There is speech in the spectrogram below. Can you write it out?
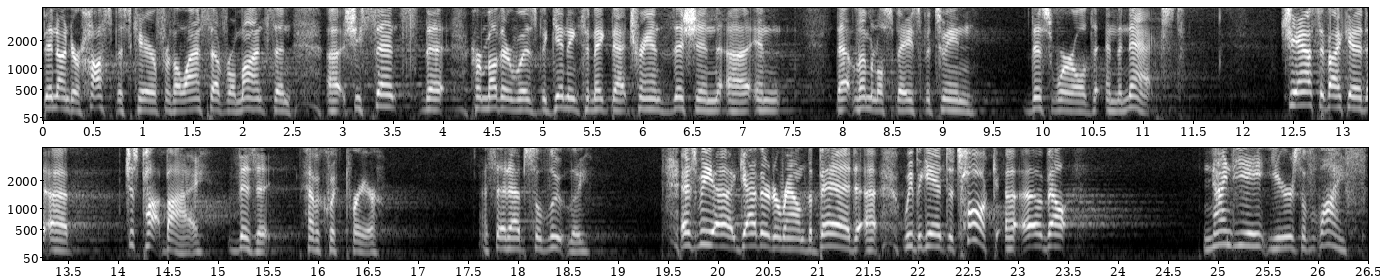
been under hospice care for the last several months, and uh, she sensed that her mother was beginning to make that transition uh, in that liminal space between this world and the next. She asked if I could uh, just pop by, visit, have a quick prayer? I said, Absolutely. As we uh, gathered around the bed, uh, we began to talk uh, about 98 years of life.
